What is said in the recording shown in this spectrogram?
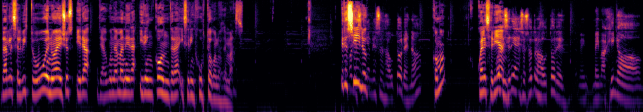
darles el visto bueno a ellos era de alguna manera ir en contra y ser injusto con los demás. Pero sí, lo, serían esos autores, ¿no? ¿cómo? ¿Cuáles serían? ¿Cuáles serían esos otros autores? Me, me imagino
